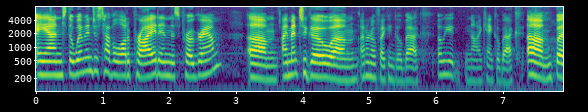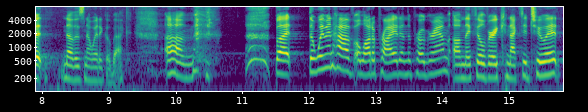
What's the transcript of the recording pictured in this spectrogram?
Um, and the women just have a lot of pride in this program. Um, I meant to go, um, I don't know if I can go back. Oh, yeah, no, I can't go back. Um, but no, there's no way to go back. Um, but the women have a lot of pride in the program. Um, they feel very connected to it.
